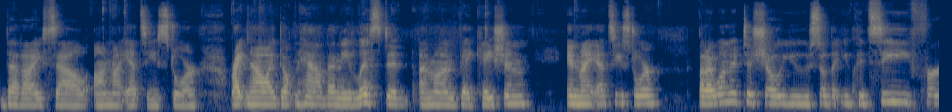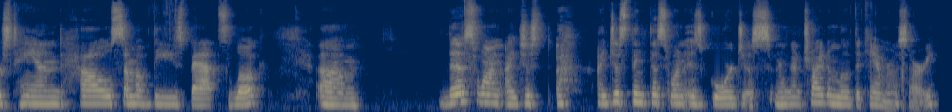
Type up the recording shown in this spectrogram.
that I sell on my Etsy store. Right now I don't have any listed. I'm on vacation in my Etsy store but I wanted to show you so that you could see firsthand how some of these batts look. Um, this one, I just, uh, I just think this one is gorgeous. And I'm going to try to move the camera, sorry,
